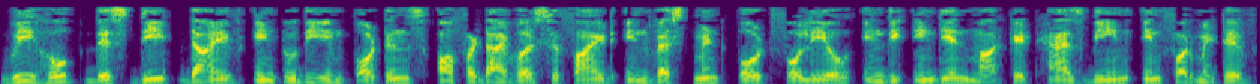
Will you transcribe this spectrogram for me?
We hope this deep dive into the importance of a diversified investment portfolio in the Indian market has been informative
